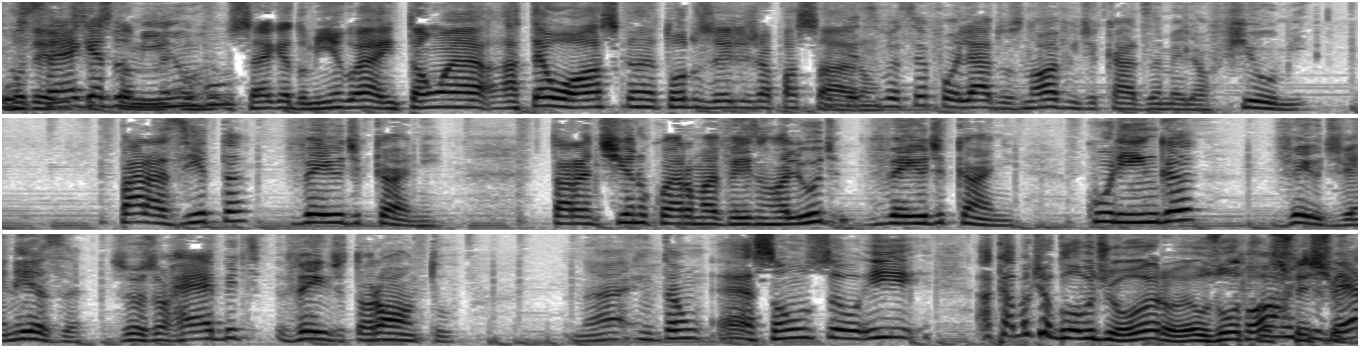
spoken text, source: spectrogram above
O roteiristas SEG é também- domingo. O SEG é domingo. É, então é, até o Oscar, todos eles já Porque passaram. se você for olhar dos nove indicados a melhor filme, Parasita veio de Cannes. Tarantino, com Era Uma Vez em Hollywood, veio de Cannes. Coringa veio de Veneza. Jojo Rabbit veio de Toronto. Né? Então, É, são os. E acaba que o Globo de Ouro, os outros Ford festivais.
